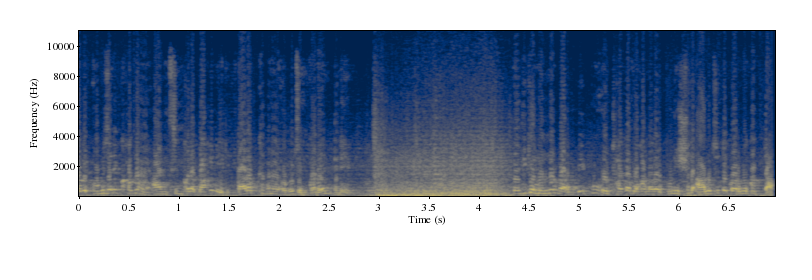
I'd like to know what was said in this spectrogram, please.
তবে অভিযানের খবরে আইন শৃঙ্খলা বাহিনীর পরক্ষেপণের অভিযোগ করেন তিনি। এদিকে মঙ্গলবার বিপু ও ঢাকা মহানগর পুলিশের আলোচিত কর্মকর্তা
